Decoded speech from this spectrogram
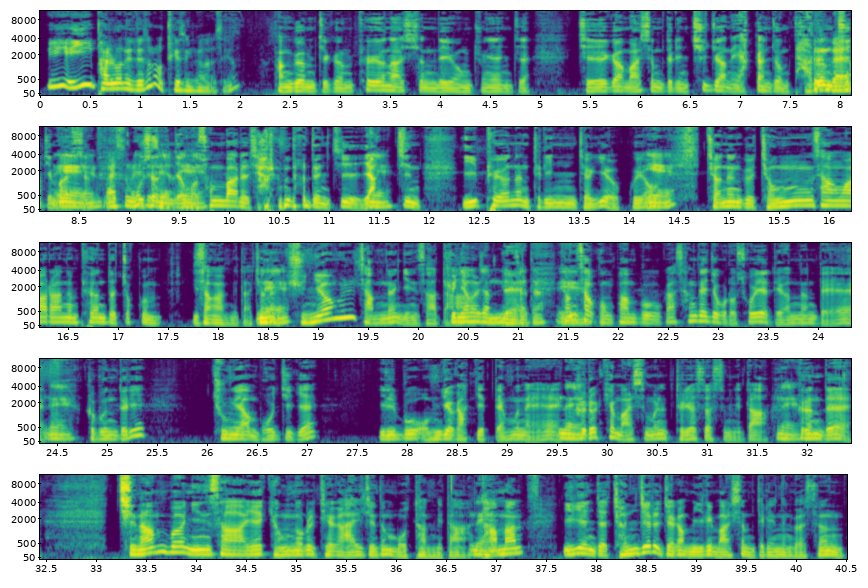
이, 이 반론에 대해서는 어떻게 생각하세요? 방금 지금 표현하신 내용 중에 이제 제가 말씀드린 취지와는 약간 좀 다른 그런가요? 취지 말씀. 예, 말씀해 우선 주세요. 이제 뭐 예. 손발을 자른다든지 예. 약진 예. 이 표현은 드린 적이 없고요. 예. 저는 그 정상화라는 표현도 조금 이상합니다. 저는 네. 균형을 잡는 인사다. 균형을 잡는 네. 인사다. 예. 형사 공판부가 상대적으로 소외되었는데 네. 그분들이 중요한 보직에 일부 옮겨갔기 때문에 네. 그렇게 말씀을 드렸었습니다. 네. 그런데 지난번 인사의 경로를 제가 알지는 못합니다. 네. 다만 이게 이제 전제를 제가 미리 말씀드리는 것은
